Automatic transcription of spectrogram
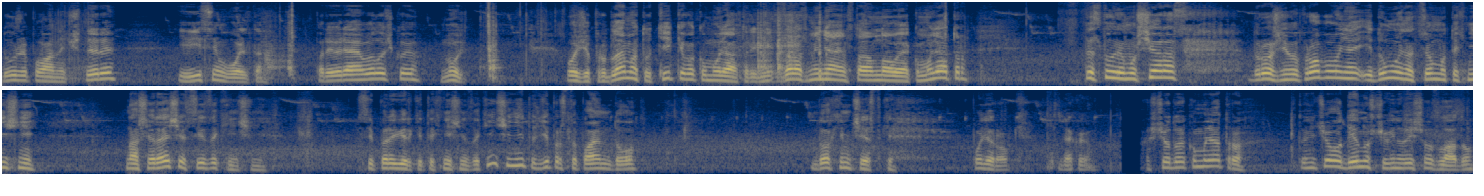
дуже поганий 4,8 вольта. Перевіряємо вилочкою 0. Отже, проблема тут тільки в акумуляторі. Зараз міняємо, ставимо новий акумулятор. Тестуємо ще раз дорожні випробування і думаю, на цьому технічні наші речі всі закінчені. Всі перевірки технічні закінчені, тоді приступаємо до, до хімчистки, поліровки. Дякую. Щодо акумулятора, то нічого дивного, що він вийшов з ладу.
